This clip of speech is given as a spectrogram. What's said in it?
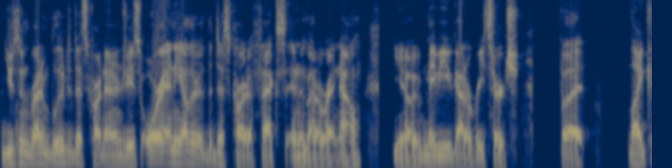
using red and blue to discard energies or any other of the discard effects in the meta right now. You know, maybe you got to research, but like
